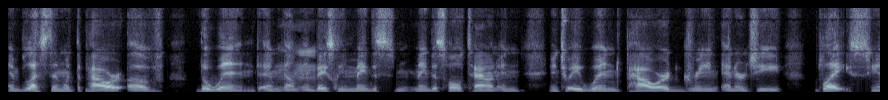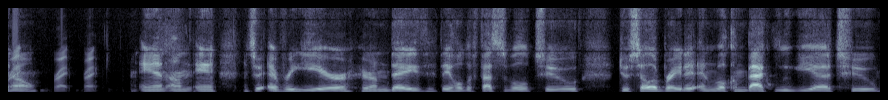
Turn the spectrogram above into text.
and blessed them with the power of the wind and um, Mhm. and basically made this made this whole town in into a wind powered green energy place you Right. know Right, right. And um and, and so every year here on day they hold a festival to to celebrate it and welcome back Lugia to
